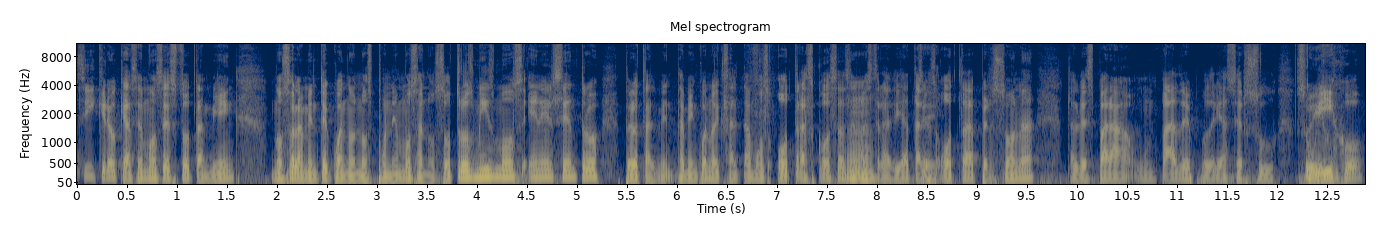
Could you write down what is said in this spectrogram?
Sí, creo que hacemos esto también, no solamente cuando nos ponemos a nosotros mismos en el centro, pero también, también cuando exaltamos otras cosas en Mm, nuestra vida, tal sí. vez otra persona, tal vez para un padre podría ser su, su, Su hijo. hijo,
